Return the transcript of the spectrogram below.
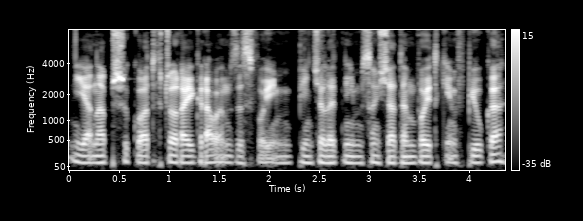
Ja na przykład wczoraj grałem ze swoim pięcioletnim sąsiadem Wojtkiem w piłkę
